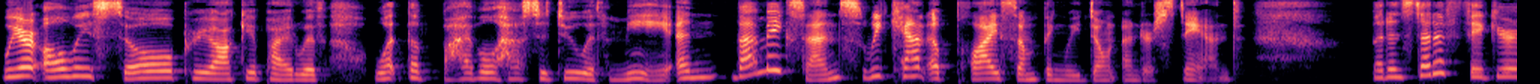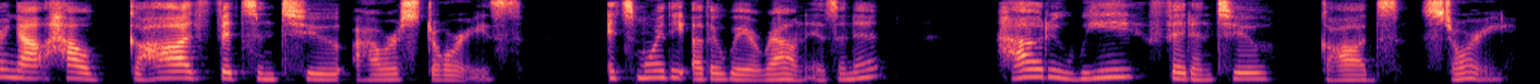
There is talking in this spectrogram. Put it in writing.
we are always so preoccupied with what the Bible has to do with me, and that makes sense. We can't apply something we don't understand. But instead of figuring out how God fits into our stories, it's more the other way around, isn't it? How do we fit into God's story?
